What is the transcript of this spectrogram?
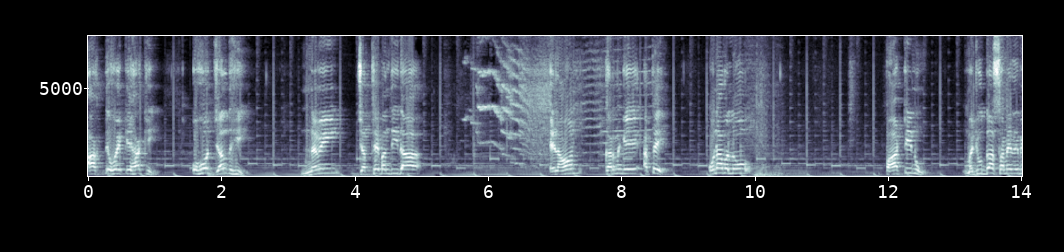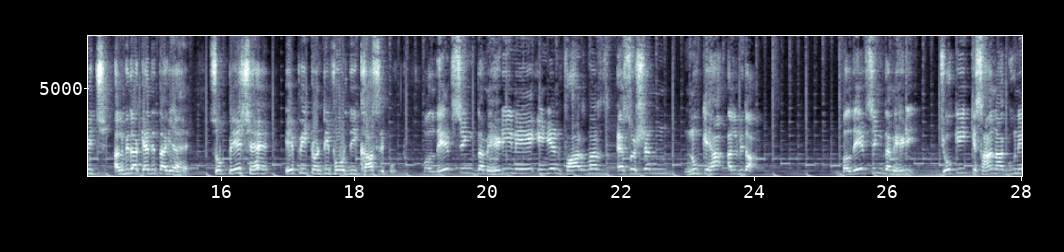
ਆਖਦੇ ਹੋਏ ਕਿਹਾ ਕਿ ਉਹ ਜਲਦ ਹੀ ਨਵੀਂ ਜਥੇਬੰਦੀ ਦਾ ਐਲਾਨ ਕਰਨਗੇ ਅਤੇ ਉਹਨਾਂ ਵੱਲੋਂ ਪਾਰਟੀ ਨੂੰ ਮੌਜੂਦਾ ਸਮੇਂ ਦੇ ਵਿੱਚ ਅਲਵਿਦਾ ਕਹਿ ਦਿੱਤਾ ਗਿਆ ਹੈ। ਸੋ ਪੇਸ਼ ਹੈ AP24 ਦੀ ਖਾਸ ਰਿਪੋਰਟ। ਬਲਦੇਵ ਸਿੰਘ ਦਮਹਿੜੀ ਨੇ ਇੰਡੀਅਨ ਫਾਰਮਰਸ ਐਸੋਸੀਏਸ਼ਨ ਨੂੰ ਕਿਹਾ ਅਲਵਿਦਾ। ਬਲਦੇਵ ਸਿੰਘ ਦਮਹਿੜੀ, ਜੋ ਕਿ ਕਿਸਾਨ ਆਗੂ ਨੇ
